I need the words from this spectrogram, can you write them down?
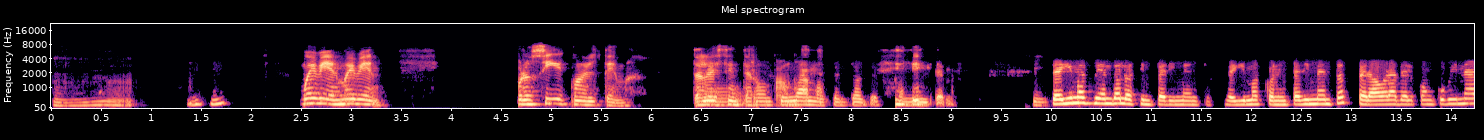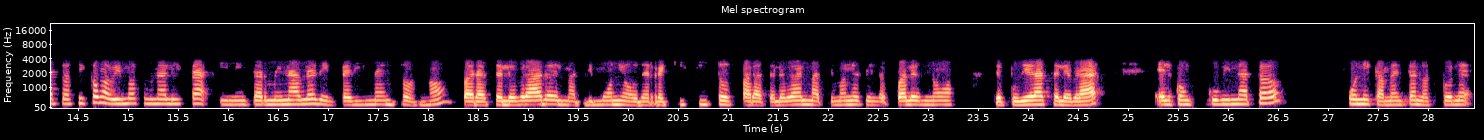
Mm. Muy bien, muy bien. Prosigue con el tema. Tal vez te interrumpamos. Continuamos entonces con el tema. Seguimos viendo los impedimentos, seguimos con impedimentos, pero ahora del concubinato, así como vimos una lista interminable de impedimentos, ¿no? Para celebrar el matrimonio o de requisitos para celebrar el matrimonio sin los cuales no se pudiera celebrar, el concubinato únicamente nos pone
